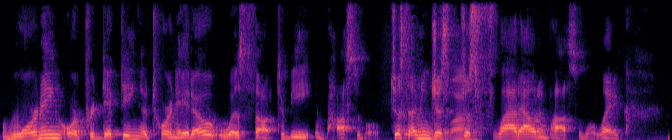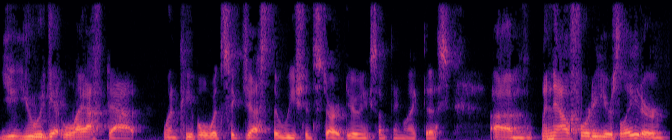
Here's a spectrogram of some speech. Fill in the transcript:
warning or predicting a tornado was thought to be impossible. Just, I mean, just, wow. just flat out impossible. Like, you, you would get laughed at when people would suggest that we should start doing something like this. Um, and now, 40 years later,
